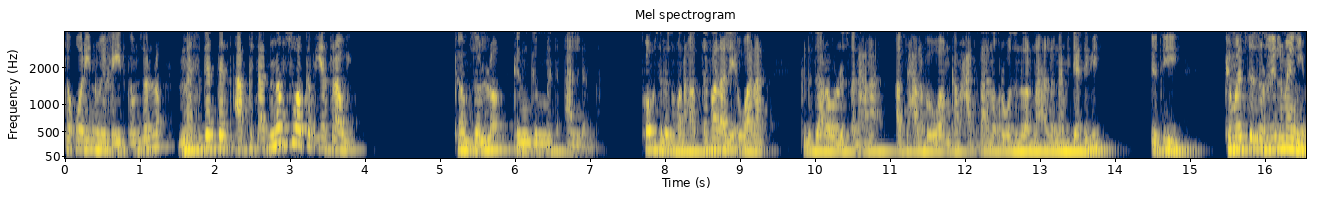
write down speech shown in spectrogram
ተቆሪኑ ይኸይድ ከም ዘሎ? መስገደል ኣብ ክሳድ ነፍሲ ወከፍ ኤርትራዊ ከም ዘሎ ክንግምት ኣለና። ከምኡ ስለ ዝኾነ ካብ ዝተፈላለዩ እዋናት ክንዛረበሉ ዝፀናሕና ኣብ ዝሓለፈ እዋን ከም ሓተታ ነቕርቦ ዝነበርና ኣለና ሚድያ ቲቪ እቲ ክመፅእ ዝኽእል መን እዩ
